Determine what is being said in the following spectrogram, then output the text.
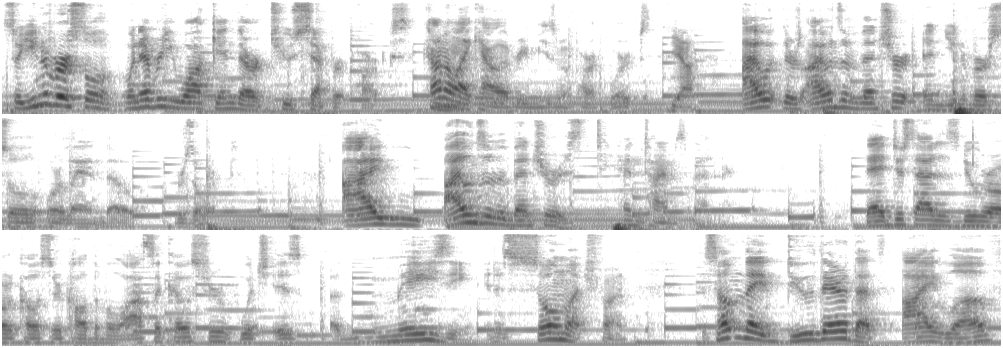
so Universal. Whenever you walk in, there are two separate parks, kind of mm-hmm. like how every amusement park works. Yeah. I there's Islands of Adventure and Universal Orlando Resort. I Islands of Adventure is ten times better. They just added this new roller coaster called the Velocicoaster, which is amazing. It is so much fun. Something they do there that I love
